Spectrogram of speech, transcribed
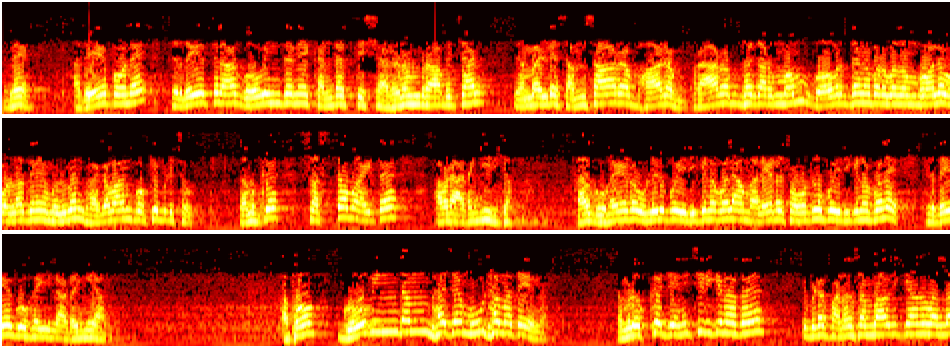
അല്ലേ? അതേപോലെ ഹൃദയത്തിൽ ആ ഗോവിന്ദനെ കണ്ടെത്തി ശരണം പ്രാപിച്ചാൽ നമ്മളുടെ സംസാര ഭാരം പ്രാരബ്ധ കർമ്മം ഗോവർദ്ധന പർവതം പോലെ ഉള്ളതിനെ മുഴുവൻ ഭഗവാൻ പൊക്കിപ്പിടിച്ചു നമുക്ക് സ്വസ്ഥമായിട്ട് അവിടെ അടങ്ങിയിരിക്കാം. ആ ഗുഹയുടെ ഉള്ളിൽ പോയി പോലെ ആ മലയുടെ ചോട്ടിൽ പോയി പോലെ ഹൃദയ ഗുഹയിൽ അടങ്ങിയാൽ. അപ്പോ ഗോവിന്ദം ഭജ മൂഢമതേന്ന്. നമ്മളൊക്കെ ജനിച്ചിരിക്കുന്നത് ഇവിടെ പണം സമ്പാദിക്കാനുമല്ല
